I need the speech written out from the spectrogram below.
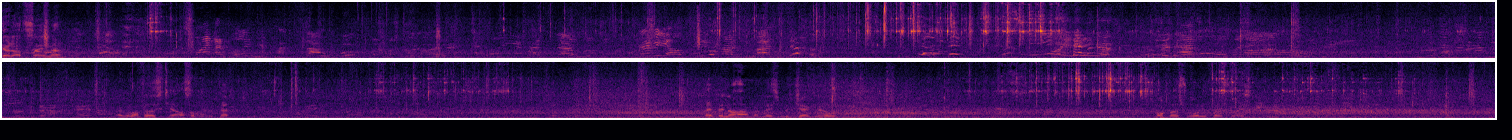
Down. Right, we're off to this castle now, Pep. Might be nothing, but at least we check, you know. This run first race.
